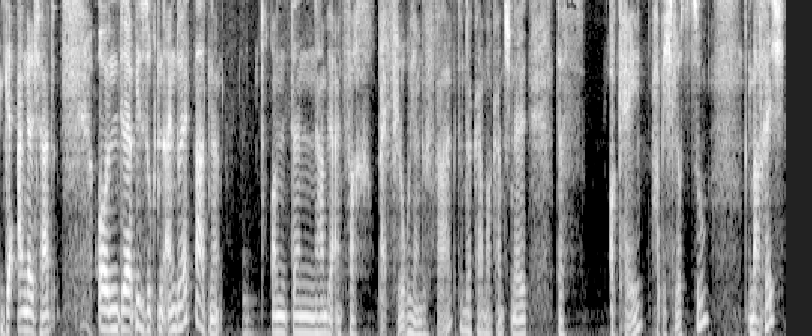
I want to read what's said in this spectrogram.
geangelt hat. Und äh, wir suchten einen Duettpartner. Und dann haben wir einfach bei Florian gefragt und da kam auch ganz schnell das okay, habe ich Lust zu, mache ich.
